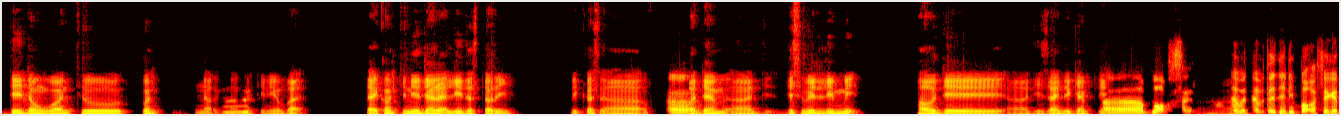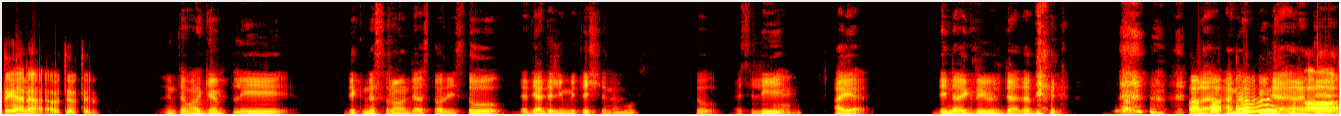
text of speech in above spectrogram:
they don't want to con- not not continue but like continue directly the story because uh, uh. for them uh, this will limit how they uh, design the gameplay. Uh, box. Betul betul jadi box saya katakan uh, betul betul. In terms of gameplay dia kena surround that story so jadi ada limitation lah. Hmm. So actually hmm. I did not agree with that tapi but I'm hoping that uh, they ah.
